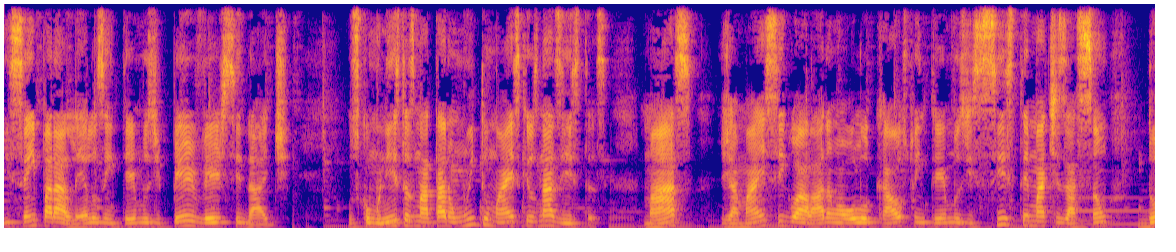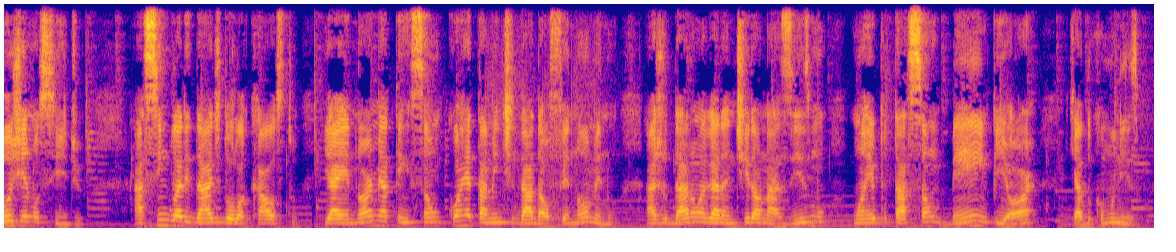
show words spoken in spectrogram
e sem paralelos em termos de perversidade. Os comunistas mataram muito mais que os nazistas, mas jamais se igualaram ao Holocausto em termos de sistematização do genocídio. A singularidade do Holocausto e a enorme atenção corretamente dada ao fenômeno ajudaram a garantir ao nazismo uma reputação bem pior que a do comunismo.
